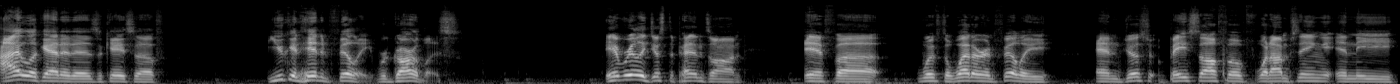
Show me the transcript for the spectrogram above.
I look at it as a case of you can hit in Philly regardless. It really just depends on if uh, with the weather in Philly and just based off of what I'm seeing in the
